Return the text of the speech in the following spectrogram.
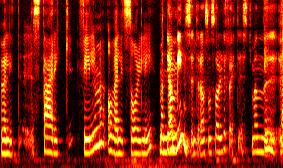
en väldigt eh, stark film och väldigt sorglig. Men Jag den, minns inte den som sorglig faktiskt. Men inte.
